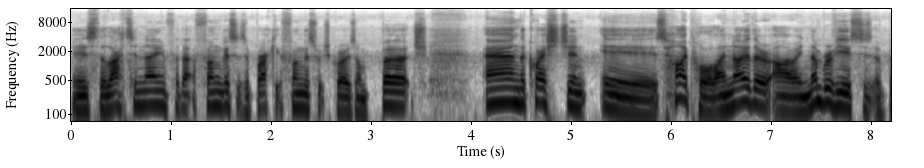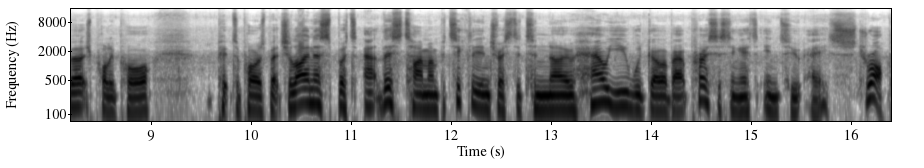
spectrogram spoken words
is the Latin name for that fungus. It's a bracket fungus which grows on birch. And the question is Hi, Paul. I know there are a number of uses of birch polypore, Piptoporus betulinus, but at this time I'm particularly interested to know how you would go about processing it into a strop.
